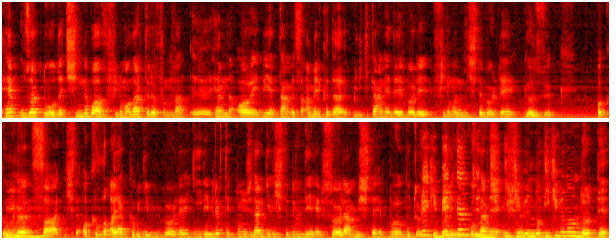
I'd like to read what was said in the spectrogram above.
hem uzak doğuda Çinli bazı firmalar tarafından e, hem de ayrıyetten mesela Amerika'da bir iki tane de böyle firmanın işte böyle gözlük, akıllı saat, işte akıllı ayakkabı gibi böyle giyilebilir teknolojiler geliştirildiği hep söylenmişti. Hep bu, bu tür Peki beklentin ne? çıkmıştı. 2000 2014'te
